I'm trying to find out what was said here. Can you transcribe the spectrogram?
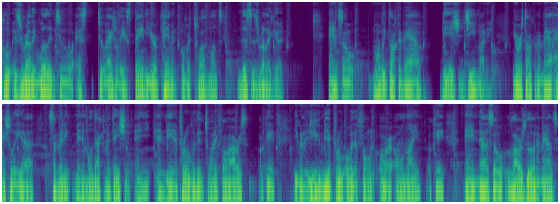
who is really willing to to actually extend your payment over 12 months this is really good. And so when we talk about bhg money you were talking about actually uh, submitting minimal documentation and and being approved within 24 hours. Okay, you can you can be approved over the phone or online. Okay, and uh, so large loan amounts.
